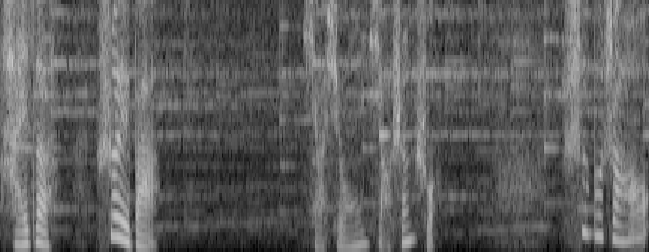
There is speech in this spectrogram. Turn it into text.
孩子，睡吧。”小熊小声说：“睡不着。”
